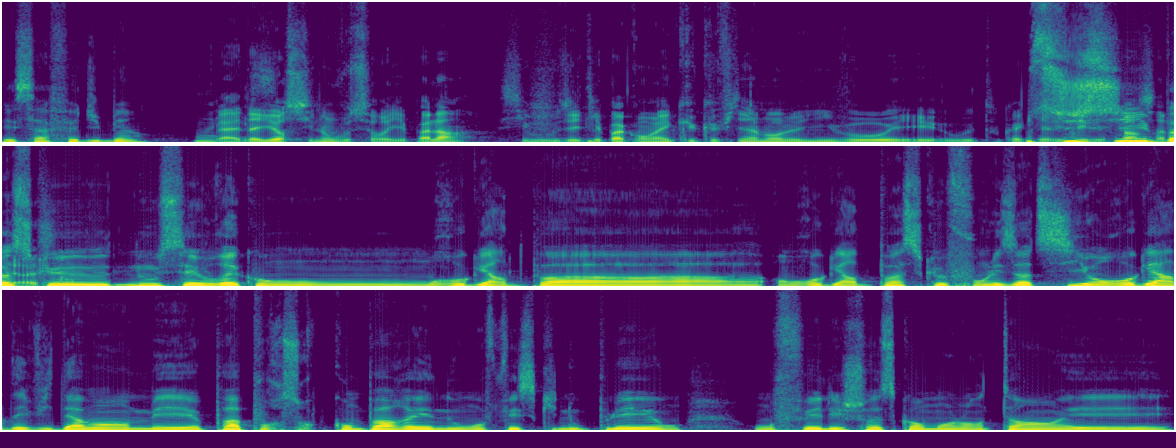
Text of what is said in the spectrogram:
et ça fait du bien. Bah, d'ailleurs, sinon vous ne seriez pas là, si vous n'étiez pas convaincu que finalement le niveau est, ou en tout cas qu'il y avait si, si, parce que nous, c'est vrai qu'on regarde pas, on regarde pas ce que font les autres. Si, on regarde évidemment, mais pas pour se comparer. Nous, on fait ce qui nous plaît, on, on fait les choses comme on l'entend et.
